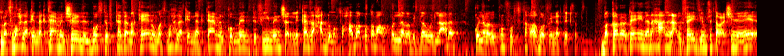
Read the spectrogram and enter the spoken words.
مسموح لك إنك تعمل share لل post في كذا مكان ومسموح لك إنك تعمل comment فيه mention لكذا حد من صحابك. وطبعا كل ما بتزود العدد كل ما بتكون فرصتك أكبر في إنك تكسب. بكرر تاني إن أنا هعلن عن الفايز يوم 26 يناير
